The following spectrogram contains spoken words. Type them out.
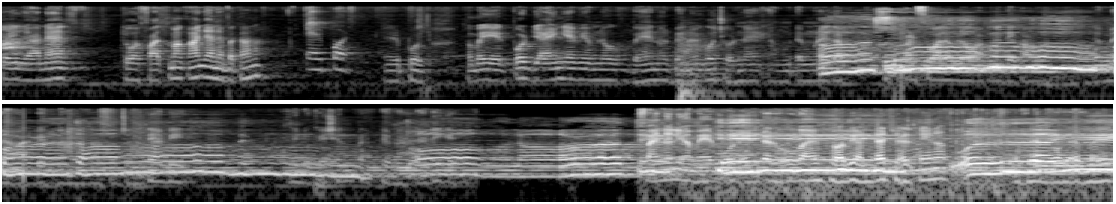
कहीं जाना है तो फातिमा कहाँ जाना है बताना एयरपोर्ट एयरपोर्ट तो भाई एयरपोर्ट जाएँगे अभी हम लोग बहन और बहनों को छोड़ने हम उम्रे का परसों वाला लोग आपने देखा होगा जब मैं हार हम एयरपोर्ट एंटर हो गए तो अभी अंदर चलते हैं ना। तो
